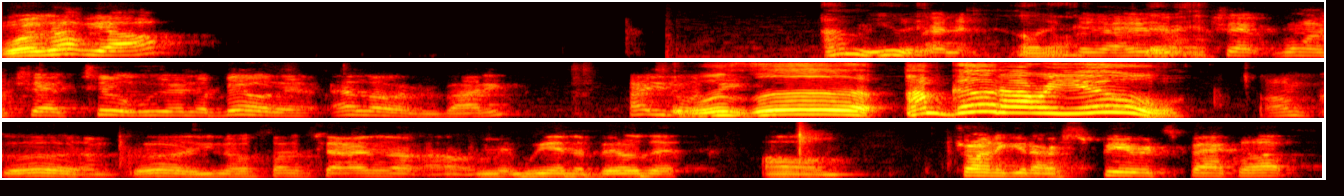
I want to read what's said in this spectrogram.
What's up, y'all? I'm muted. And, Oh, there, can I there hear I check one, check two? We're in the building. Hello, everybody. How you doing? What's Pete? up? I'm good. How are you? I'm good. I'm good. You know, sunshine. shining. I- I we in the building. Um, trying to get our spirits back up.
